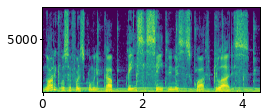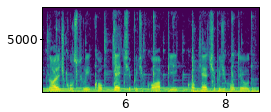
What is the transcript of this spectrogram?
Na hora que você for se comunicar, pense sempre nesses quatro pilares, na hora de construir qualquer tipo de copy, qualquer tipo de conteúdo.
